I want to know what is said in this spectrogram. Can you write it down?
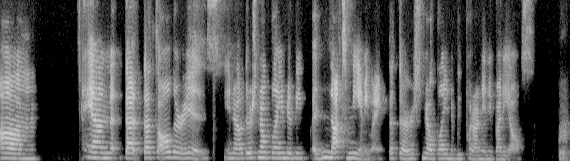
Um, and that that's all there is. You know, there's no blame to be not to me anyway, that there's no blame to be put on anybody else. Right.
